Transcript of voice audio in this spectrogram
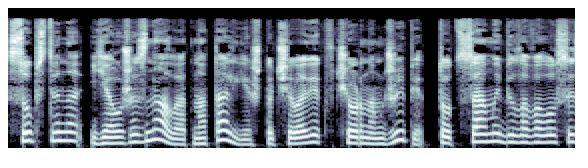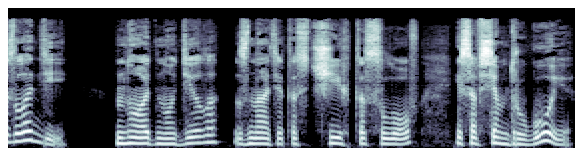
Собственно, я уже знала от Натальи, что человек в черном джипе — тот самый беловолосый злодей. Но одно дело — знать это с чьих-то слов, и совсем другое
